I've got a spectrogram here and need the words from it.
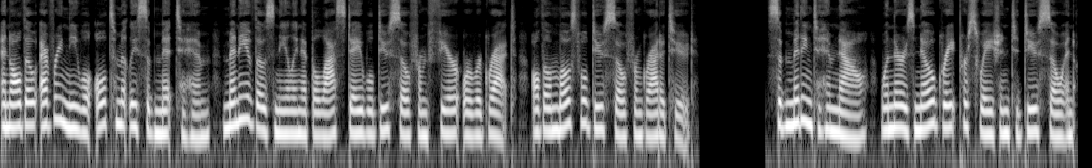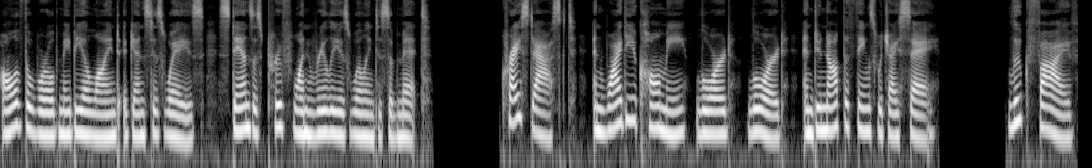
And although every knee will ultimately submit to him, many of those kneeling at the last day will do so from fear or regret, although most will do so from gratitude. Submitting to him now, when there is no great persuasion to do so and all of the world may be aligned against his ways, stands as proof one really is willing to submit. Christ asked, And why do you call me, Lord, Lord, and do not the things which I say? Luke 5,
